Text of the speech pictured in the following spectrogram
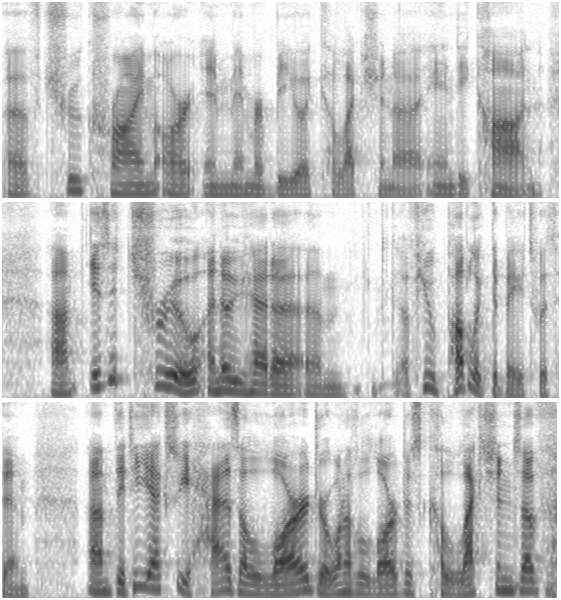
of true crime art and memorabilia collection, uh, Andy Kahn. Um, is it true? I know you had a, um, a few public debates with him. Um, that he actually has a large or one of the largest collections of,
